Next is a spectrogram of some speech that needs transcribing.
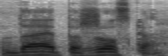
Да, это жестко.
